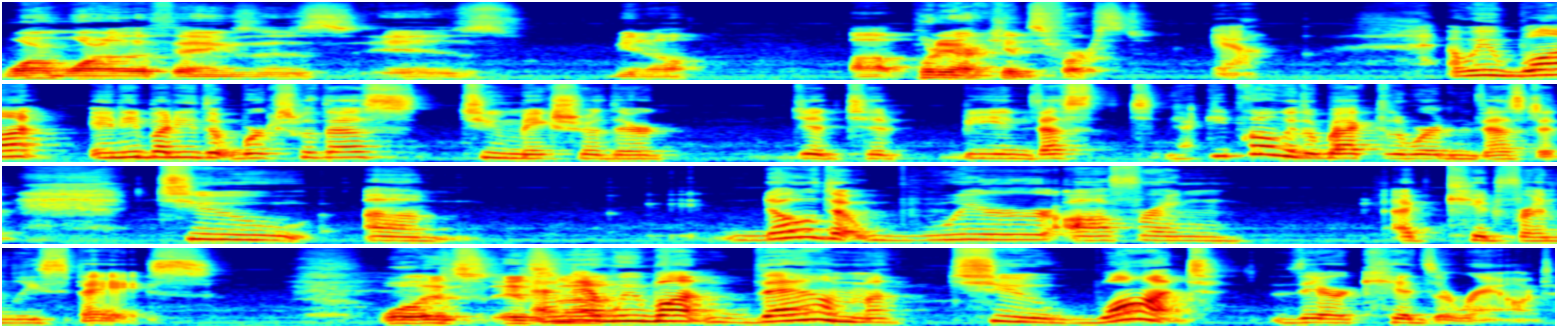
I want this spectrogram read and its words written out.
one one of the things is is you know uh, putting our kids first. Yeah, and we want anybody that works with us to make sure they're to, be invest. I keep going back to the word invested to um, know that we're offering a kid friendly space, Well, it's it's and not. and we want them to want their kids around.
